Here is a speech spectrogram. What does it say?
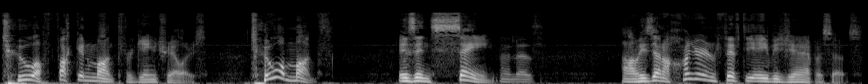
two a fucking month for game trailers, two a month is insane. It is. Um, he's done 150 AVGN episodes.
